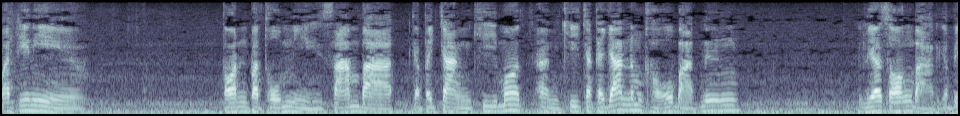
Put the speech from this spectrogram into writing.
บัดที่นี่ ตอนปฐมนี่สามบาทก็ไปจังขี่มออันขี่จักรยานน้ำเขาบาทหนึงเหลือสองบาทก็ไป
